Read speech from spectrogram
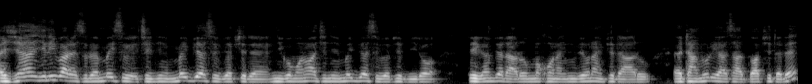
အရန်ရင်းနှီးပါတယ်ဆိုတော့မိတ်ဆွေအချင်းချင်းမိတ်ပြတ်ဆွေပြတ်ဖြစ်တယ်ညီကောင်မတို့အချင်းချင်းမိတ်ပြတ်ဆွေပြတ်ဖြစ်ပြီးတော့ဒေကံပြတ်တာတို့မခွန်နိုင်မပြောနိုင်ဖြစ်တာတို့အဲဒါမျိုးတွေကစားသွားဖြစ်တဲ့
